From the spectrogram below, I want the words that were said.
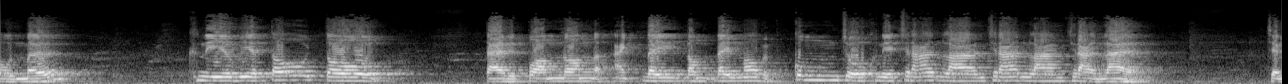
កូនមើលគ្នាវាតូចតូចតែវាពំនាំនឹងអាចដីដុំដីមកវាគុំចូលគ្នាច្រើនឡើងច្រើនឡើងច្រើនឡើង ចឹង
